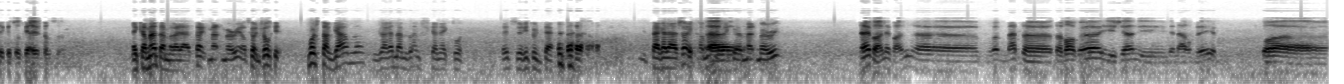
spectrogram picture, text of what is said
c'est quelque chose qui arrive comme ça. Et comment ta relation avec Matt Murray? En tout cas, une chose que. Moi, je te regarde, là, j'arrête de la misère, je suis connecté avec toi. Tu, sais, tu ris tout le temps. ta relation avec comment euh, avec euh, Matt Murray? Est bonne, elle est bonne. Euh, Matt, c'est un bon gars, il est jeune, il est énervé, pas,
